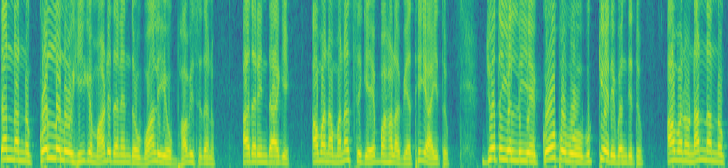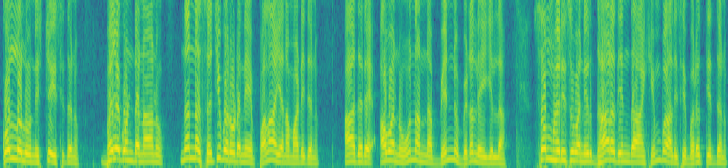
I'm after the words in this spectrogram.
ತನ್ನನ್ನು ಕೊಲ್ಲಲು ಹೀಗೆ ಮಾಡಿದನೆಂದು ವಾಲಿಯು ಭಾವಿಸಿದನು. ಅದರಿಂದಾಗಿ ಅವನ ಮನಸ್ಸಿಗೆ ಬಹಳ ವ್ಯಥೆಯಾಯಿತು. ಜೊತೆಯಲ್ಲಿಯೇ ಕೋಪವು ಉಕ್ಕೇರಿ ಬಂದಿತು. ಅವನು ನನ್ನನ್ನು ಕೊಲ್ಲಲು ನಿಶ್ಚಯಿಸಿದನು. ಭಯಗೊಂಡ ನಾನು ನನ್ನ ಸಚಿವರೊಡನೆ ಪಲಾಯನ ಮಾಡಿದೆನು. ಆದರೆ ಅವನು ನನ್ನ ಬೆನ್ನು ಬಿಡಲೇ ಇಲ್ಲ. ಸಂಹರಿಸುವ ನಿರ್ಧಾರದಿಂದ ಹಿಂಬಾಲಿಸಿ ಬರುತ್ತಿದ್ದನು.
